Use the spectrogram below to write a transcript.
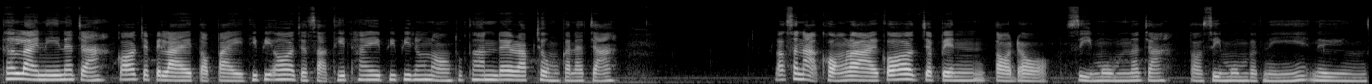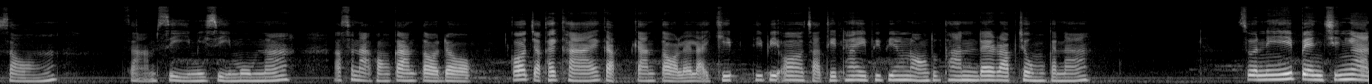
เทิร์นลายนี้นะจ๊ะ ก็จะเป็นลายต่อไปที่พี่อ้อจะสาธิตให้พี่ๆน้องๆทุกท่านได้รับชมกันนะจ๊ะ ลักษณะของลายก็จะเป็นต่อดอกสี่มุมนะจ๊ะ ต่อสี่มุมแบบนี้หนึ่งสองสามสี่มีสี่มุมนะ ลักษณะของการต่อดอกก็จะคล้ายๆกับการต่อหลาย ๆ คลิปที่พี่อ้อสาธิตให้พี่ๆน้องๆทุกท่านได้รับชมกันนะ ส่วนนี้เป็นชิ้นงาน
